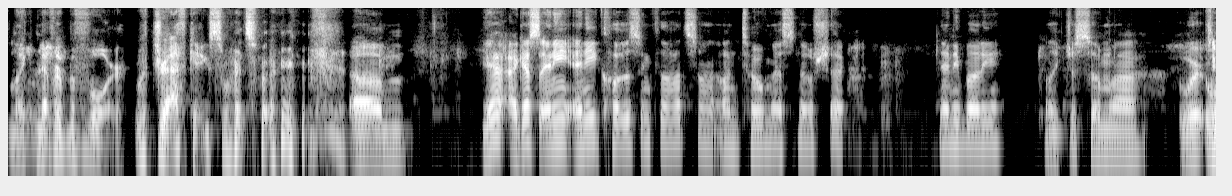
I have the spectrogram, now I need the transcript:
like never before with DraftKings Sportsbook. um, yeah, I guess any any closing thoughts on, on Thomas Nosek? Anybody? Like just some. uh wh- Seems What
